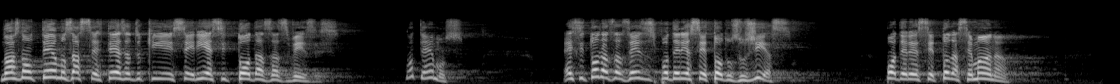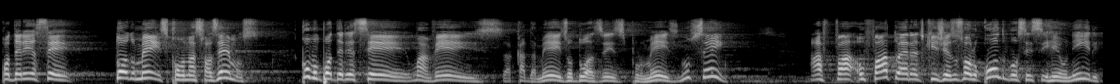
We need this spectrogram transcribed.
nós não temos a certeza do que seria esse todas as vezes. Não temos. Esse todas as vezes poderia ser todos os dias? Poderia ser toda semana? Poderia ser todo mês, como nós fazemos? Como poderia ser uma vez a cada mês ou duas vezes por mês? Não sei. Fa o fato era que Jesus falou: quando vocês se reunirem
